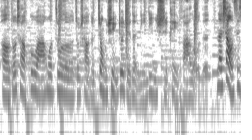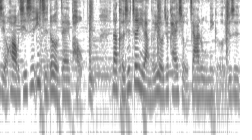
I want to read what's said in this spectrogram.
跑了多少步啊，或做了多少的重训，就觉得你一定是可以 follow 的。那像我自己的话，我其实一直都有在跑步，那可是这一两个月我就开始有加入那个，就是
